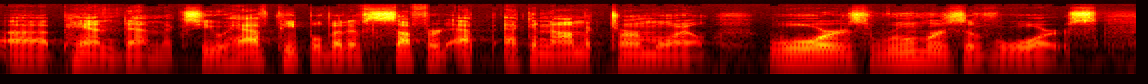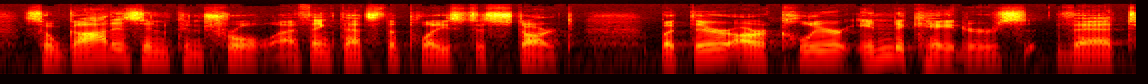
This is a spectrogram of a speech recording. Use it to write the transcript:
uh, pandemics, you have people that have suffered ep- economic turmoil, wars, rumors of wars. So God is in control. I think that's the place to start. But there are clear indicators that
